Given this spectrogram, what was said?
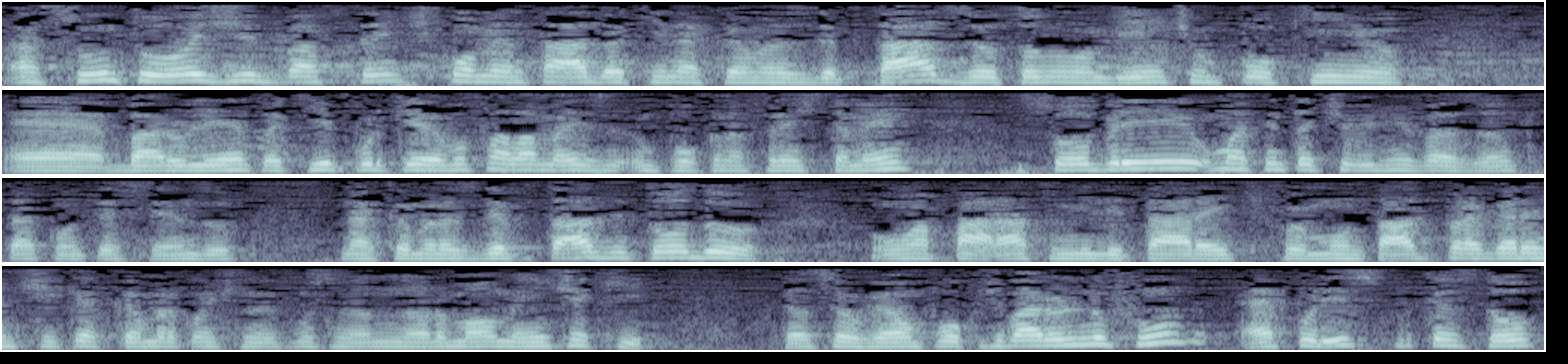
assunto hoje bastante comentado aqui na Câmara dos Deputados. Eu estou num ambiente um pouquinho é, barulhento aqui, porque eu vou falar mais um pouco na frente também sobre uma tentativa de invasão que está acontecendo na Câmara dos Deputados e todo um aparato militar aí que foi montado para garantir que a câmara continue funcionando normalmente aqui. Então, se houver um pouco de barulho no fundo, é por isso porque eu estou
